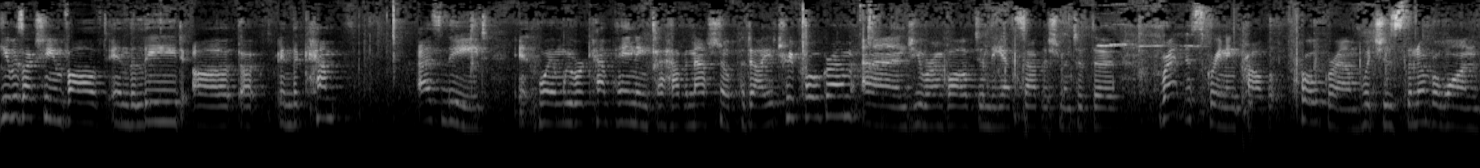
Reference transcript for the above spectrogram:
he was actually involved in the lead uh, uh, in the camp as lead when we were campaigning to have a national podiatry program, and you were involved in the establishment of the retina screening pro- program, which is the number one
